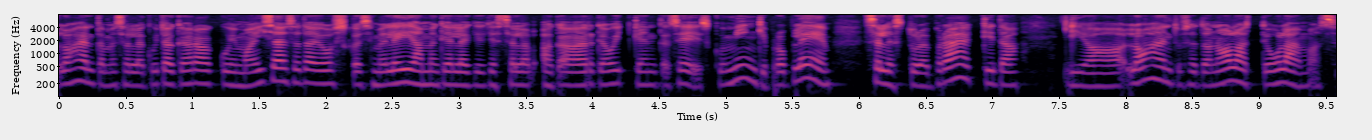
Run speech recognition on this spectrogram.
lahendame selle kuidagi ära, kui ma ise seda ei oska, siis me leiame kellegi, kes selle, aga ärge hoidke enda sees, kui mingi probleem, sellest tuleb rääkida ja lahendused on alati olemas,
